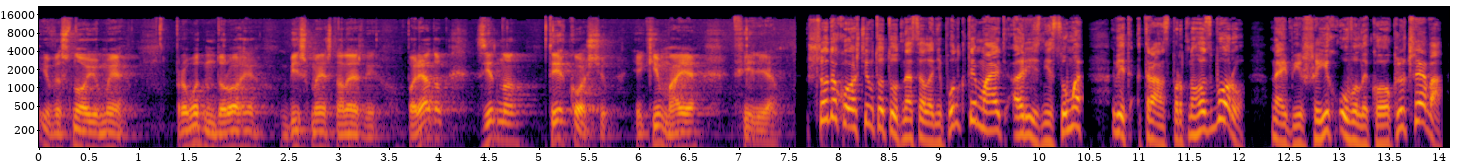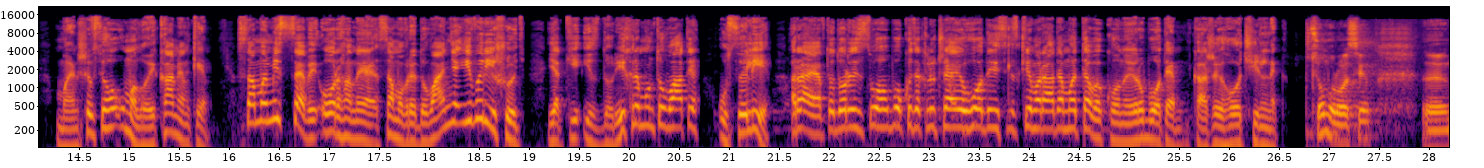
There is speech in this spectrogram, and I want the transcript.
і весною ми проводимо дороги більш-менш належний порядок згідно тих коштів, які має філія. Щодо коштів, то тут населені пункти мають різні суми від транспортного збору. Найбільше їх у Великого Ключева, менше всього у Малої Кам'янки. Саме місцеві органи самоврядування і вирішують, які із доріг ремонтувати у селі. Райавтодор зі свого боку заключає угоди із сільськими радами та виконує роботи, каже його очільник. В цьому році е,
